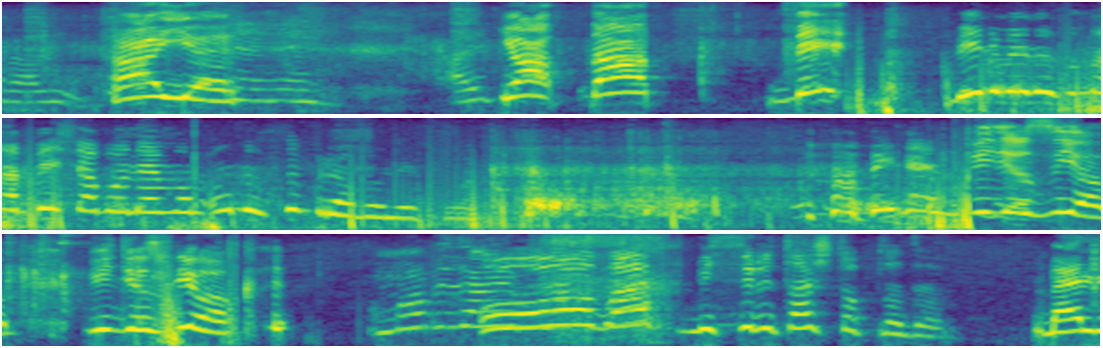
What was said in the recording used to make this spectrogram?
kralıyım. Hayır. Ya daha be, benim en azından 5 abonem var. Onun 0 abonesi var. Aynen videosu yok. Videosu yok. Ama bize Oo bak bir sürü taş topladım. Ben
